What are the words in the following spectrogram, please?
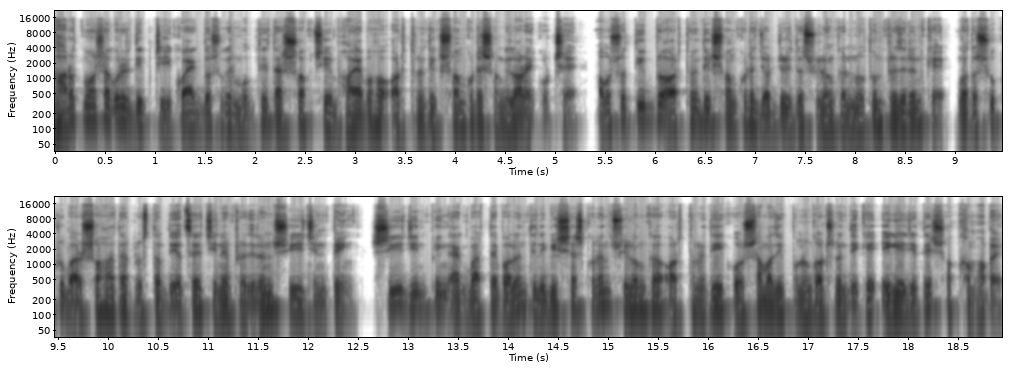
ভারত মহাসাগরের দ্বীপটি কয়েক দশকের মধ্যে তার সবচেয়ে ভয়াবহ অর্থনৈতিক সংকটের সঙ্গে লড়াই করছে। অবশ্য তীব্র অর্থনৈতিক সংকটে জর্জরিত শ্রীলঙ্কার নতুন প্রেসিডেন্টকে গত শুক্রবার সহায়তার প্রস্তাব দিয়েছে চীনের president Xi Jinping. Xi Jinping এক বার্তায় বলেন, তিনি বিশ্বাস করেন শ্রীলঙ্কা অর্থনৈতিক ও সামাজিক পুনর্গঠনের দিকে এগিয়ে যেতে সক্ষম হবে।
